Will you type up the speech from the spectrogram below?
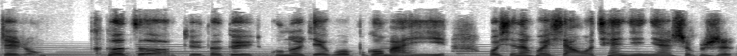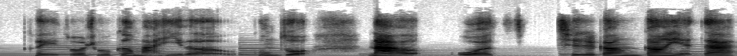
这种苛责，觉得对工作结果不够满意。我现在会想，我前几年是不是可以做出更满意的工作？那我其实刚刚也在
